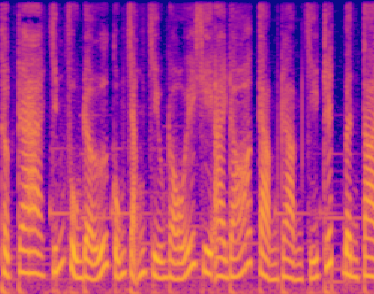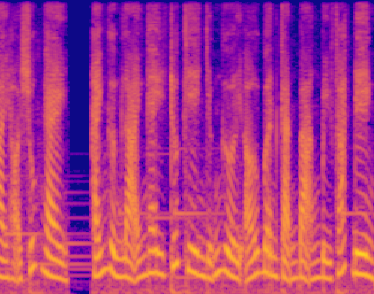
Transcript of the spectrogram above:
Thực ra, chính phụ nữ cũng chẳng chịu nổi khi ai đó càm ràm chỉ trích bên tai họ suốt ngày hãy ngừng lại ngay trước khi những người ở bên cạnh bạn bị phát điên.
